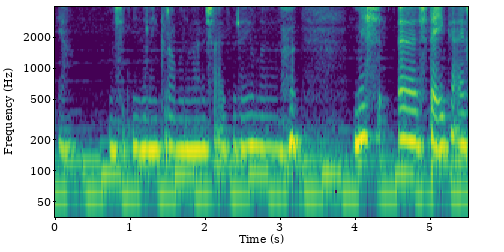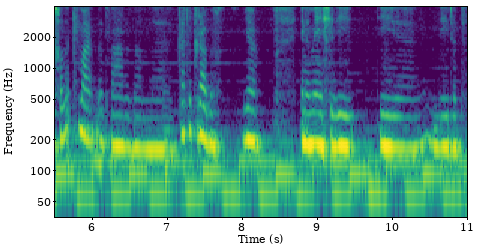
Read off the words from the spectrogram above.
Ja, was het niet alleen krabben, er waren zuiver hele missteken uh, eigenlijk. Maar dat waren dan kattenkrabben, ja. En de mensen die, die, die, dat,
